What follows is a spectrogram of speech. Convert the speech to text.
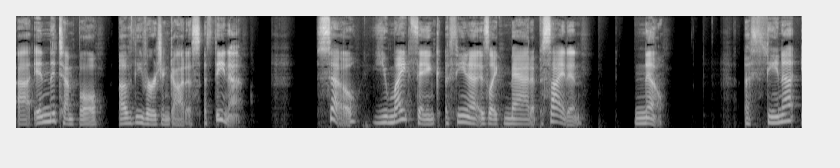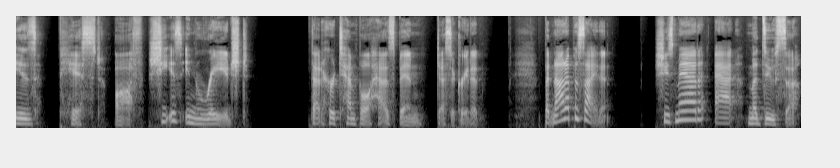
uh, in the temple of the virgin goddess Athena. So you might think Athena is like mad at Poseidon. No. Athena is pissed off. She is enraged that her temple has been desecrated, but not at Poseidon. She's mad at Medusa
